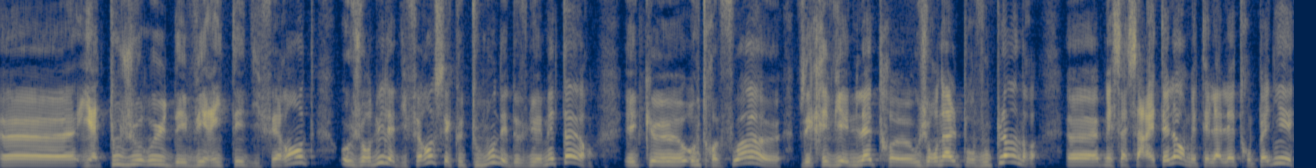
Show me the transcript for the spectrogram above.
euh, il y a toujours eu des vérités différentes. Aujourd'hui, la différence, c'est que tout le monde est devenu émetteur. Et que autrefois, euh, vous écriviez une lettre euh, au journal pour vous plaindre, mais ça s'arrêtait là, on mettait la lettre au panier.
